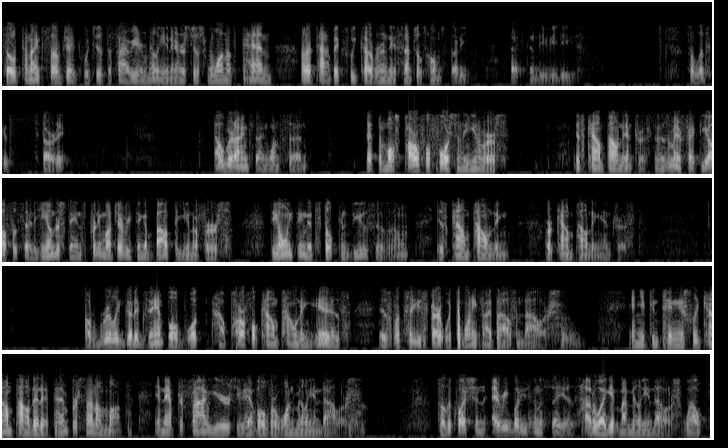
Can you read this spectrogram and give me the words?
So tonight's subject, which is the five-year millionaire, is just one of ten of the topics we cover in the Essentials Home Study text and DVDs. So let's get started. Albert Einstein once said that the most powerful force in the universe is compound interest. And as a matter of fact, he also said he understands pretty much everything about the universe. The only thing that still confuses him is compounding or compounding interest a really good example of what how powerful compounding is is let's say you start with twenty five thousand dollars and you continuously compound it at ten percent a month and after five years you have over one million dollars. So the question everybody's going to say is how do i get my million dollars? Well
